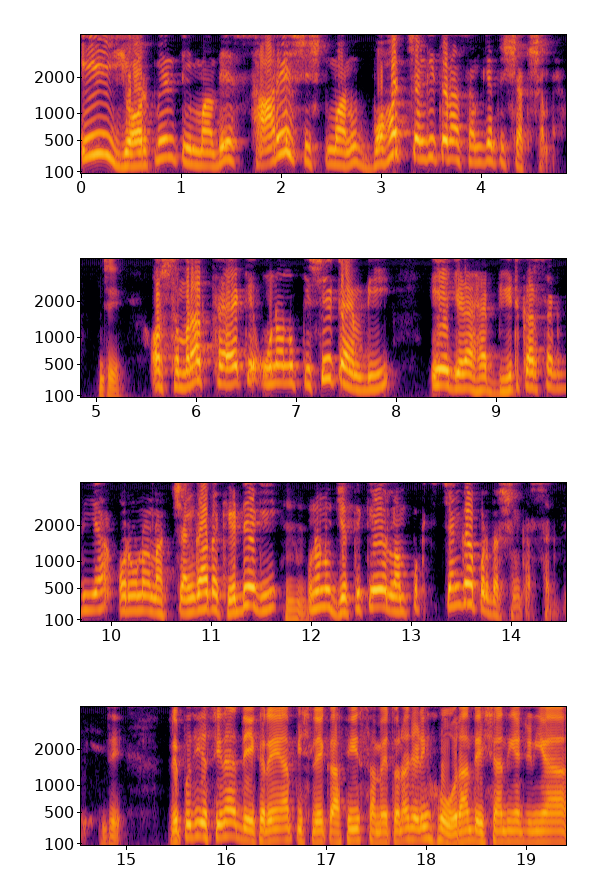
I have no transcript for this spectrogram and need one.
ਇਹ ਯੂਰਪੀਅਨ ਟੀਮਾਂ ਦੇ ਸਾਰੇ ਸਿਸਟਮਾਂ ਨੂੰ ਬਹੁਤ ਚੰਗੀ ਤਰ੍ਹਾਂ ਸਮਝਣ ਤੇ ਸક્ષਮ ਹੈ। ਜੀ। ਔਰ ਸਮਰੱਥ ਹੈ ਕਿ ਉਹਨਾਂ ਨੂੰ ਕਿਸੇ ਟਾਈਮ ਵੀ ਇਹ ਜਿਹੜਾ ਹੈ ਬੀਟ ਕਰ ਸਕਦੀ ਆ ਔਰ ਉਹਨਾਂ ਨਾਲ ਚੰਗਾ ਤਾਂ ਖੇਡੇਗੀ ਉਹਨਾਂ ਨੂੰ ਜਿੱਤ ਕੇ 올림픽 'ਚ ਚੰਗਾ ਪ੍ਰਦਰਸ਼ਨ ਕਰ ਸਕਦੀ ਹੈ। ਜੀ। ਰਿਪੂ ਜੀ ਅਸੀਂ ਨਾ ਦੇਖ ਰਹੇ ਹਾਂ ਪਿਛਲੇ ਕਾਫੀ ਸਮੇਂ ਤੋਂ ਨਾ ਜਿਹੜੇ ਹੋਰਾਂ ਦੇਸ਼ਾਂ ਦੀਆਂ ਜਿਹੜੀਆਂ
